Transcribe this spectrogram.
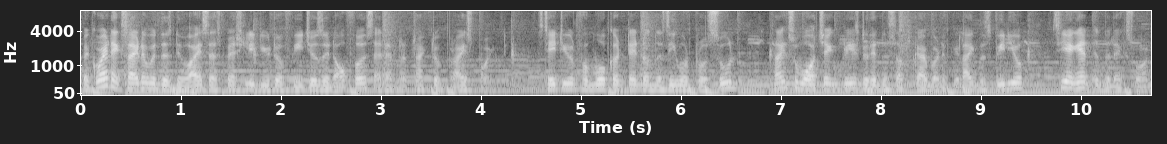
We're quite excited with this device especially due to features it offers at an attractive price point. Stay tuned for more content on the Z1 Pro soon. Thanks for watching. Please do hit the subscribe button if you like this video. See you again in the next one.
